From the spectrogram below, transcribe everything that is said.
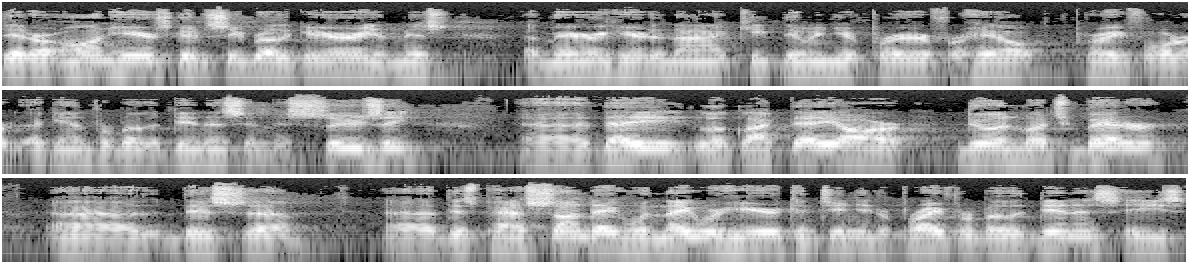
that are on here. It's good to see Brother Gary and Miss uh, Mary here tonight. Keep them in your prayer for help. Pray for again for Brother Dennis and Miss Susie. Uh, they look like they are doing much better uh, this uh, uh, this past Sunday when they were here. Continue to pray for Brother Dennis. He's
